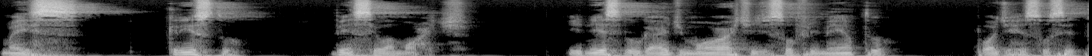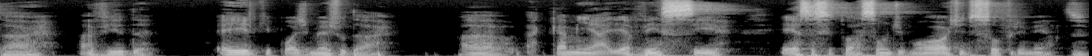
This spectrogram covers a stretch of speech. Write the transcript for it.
Mas Cristo venceu a morte. E nesse lugar de morte, de sofrimento, pode ressuscitar a vida. É Ele que pode me ajudar a, a caminhar e a vencer essa situação de morte, de sofrimento.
